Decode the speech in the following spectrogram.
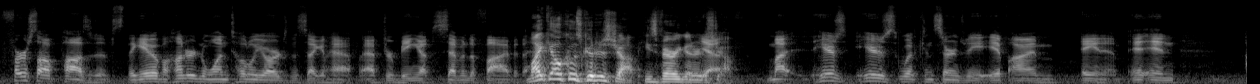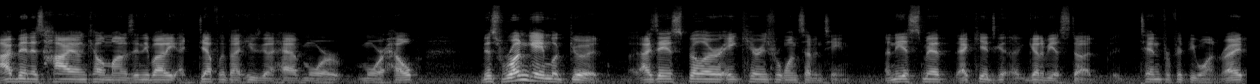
first off, positives. They gave up 101 total yards in the second half after being up seven to five at the Mike Elko's good at his job. He's very good at his job. My here's here's what concerns me if I'm A and M, and I've been as high on Kellen Mond as anybody. I definitely thought he was going to have more more help. This run game looked good. Isaiah Spiller, eight carries for 117. Ainias Smith, that kid's going to be a stud. 10 for 51, right?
